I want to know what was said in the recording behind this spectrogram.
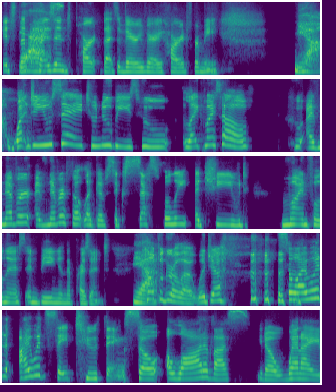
it's the yes. present part that's very, very hard for me. Yeah. What do you say to newbies who, like myself, who I've never, I've never felt like I've successfully achieved mindfulness and being in the present? Yeah. Help a girl out, would you? so I would, I would say two things. So a lot of us, you know, when I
